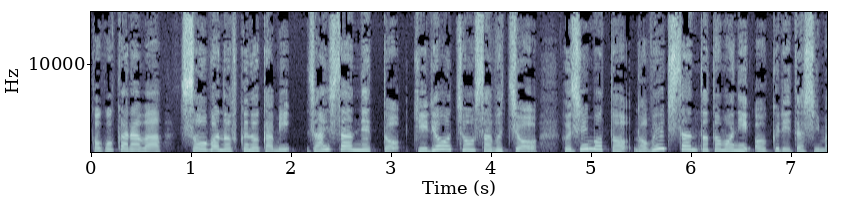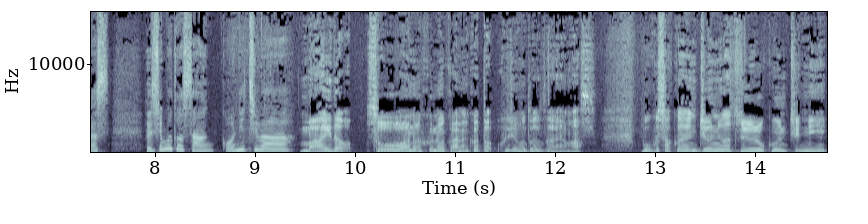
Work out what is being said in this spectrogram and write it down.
ここからは、相場の福の神、財産ネット企業調査部長、藤本信之さんとともにお送りいたします。藤本さん、こんにちは。毎度、相場の福の神こと、藤本でございます。僕、昨年12月16日に、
